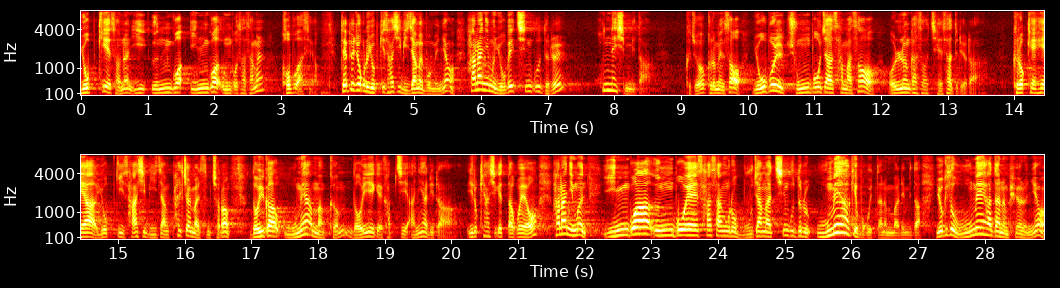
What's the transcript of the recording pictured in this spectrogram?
욥기에서는 이 인과 인과 응보 사상을 거부하세요. 대표적으로 욥기 42장을 보면요 하나님은 욥의 친구들을 혼내십니다. 그죠? 그러면서 욥을 중보자 삼아서 얼른 가서 제사 드려라. 그렇게 해야 욥기 42장 8절 말씀처럼 너희가 우매한 만큼 너희에게 갚지 아니하리라. 이렇게 하시겠다고 해요. 하나님은 인과응보의 사상으로 무장한 친구들을 우매하게 보고 있다는 말입니다. 여기서 우매하다는 표현은요.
